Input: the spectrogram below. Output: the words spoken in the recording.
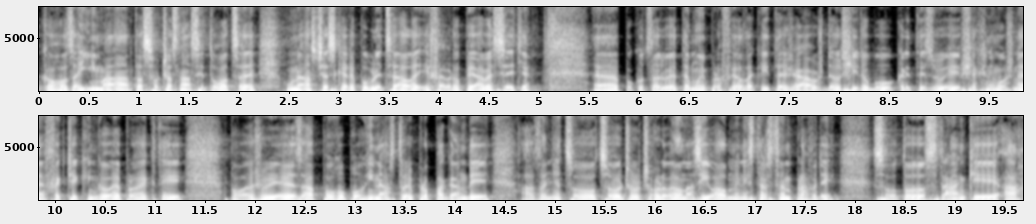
koho zajímá ta současná situace u nás v České republice, ale i v Evropě a ve světě. Pokud sledujete můj profil, tak víte, že já už delší dobu kritizuji všechny možné fact-checkingové projekty, považuji je za pouhý nástroj propagandy a za něco, co George Orwell nazýval ministerstvem pravdy. Jsou to stránky a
